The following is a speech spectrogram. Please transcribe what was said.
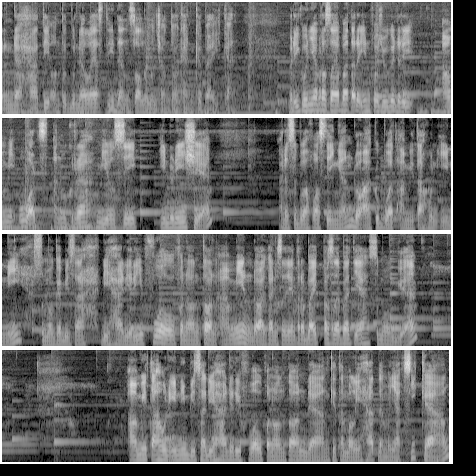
rendah hati untuk Bunda Lesti Dan selalu mencontohkan kebaikan. Berikutnya persahabat ada info juga dari AMI Awards Anugerah Music Indonesia ada sebuah postingan doaku buat Ami tahun ini. Semoga bisa dihadiri full penonton. Amin. Doakan saja yang terbaik persahabat ya. Semoga Ami tahun ini bisa dihadiri full penonton dan kita melihat dan menyaksikan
